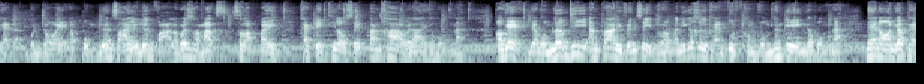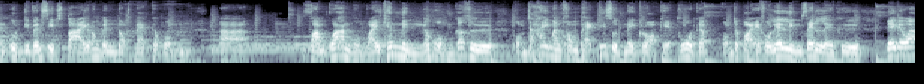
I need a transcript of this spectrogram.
pad อะบนจอยครับปุ่มเลื่อนซ้ายหรือเลื่อนขวา เราก็จะสามารถสลับไปแท็กติกที่เราเซตตั้งค่าไว้ได้ครับผมนะโอเค เดี๋ยวผมเริ่มที่ Ultra Defensive ครับ อันนี้ก็คือแผนอุดของผมนั่นเองครับผมนะ แน่นอนครับแผนอุด Defensive Style ก็ต้องเป็น Dog Back ครับผม ความกว้างผมไว้แค่หนึ่งครับผมก็คือผมจะให้มันคอมแพคที่สุดในกรอบเขตโทษครับ ผมจะปล่อยให้เขาเล่นริมเส้นเลยคือ เรียกได้ว่า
